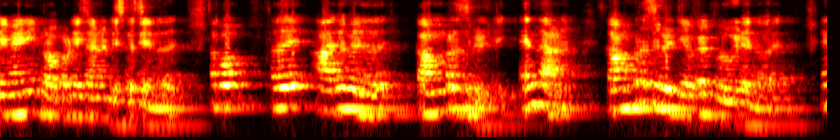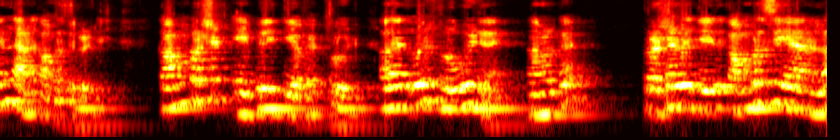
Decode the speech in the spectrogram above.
റിമൈനിങ് പ്രോപ്പർട്ടീസ് ആണ് ഡിസ്കസ് ചെയ്യുന്നത്. അപ്പോൾ അത് ആദ്യം വരുന്നത് കംപ്രസിബിലിറ്റി എന്താണ് കംപ്രസിബിലിറ്റി ഓഫ് എ ഫ്ലൂയിഡ് എന്ന് പറയുന്നത്? എന്താണ് compressibility compression ability of a fluid അതായത് ഒരു ഫ്ലൂയിഡിനെ നമ്മൾക്ക് പ്രഷർ ചെയ്ത് കംപ്രസ് ചെയ്യാനുള്ള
